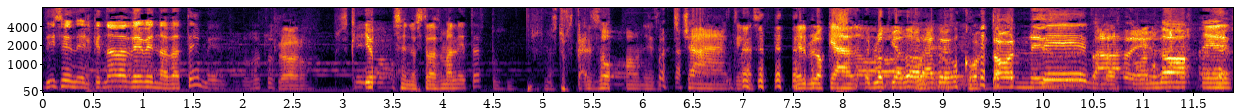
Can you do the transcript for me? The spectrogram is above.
dicen, el que nada debe, nada teme. Nosotros Claro. Pues, ¿qué llevamos en nuestras maletas? Pues, pues, nuestros calzones, chanclas, el bloqueador. El bloqueador, güey. huevo. Condones. Sí, pues, los condones.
